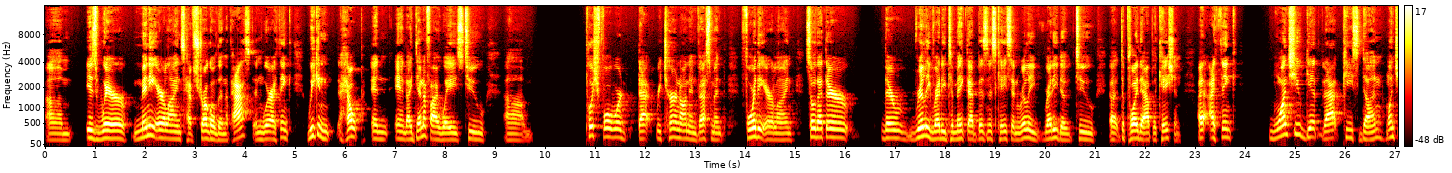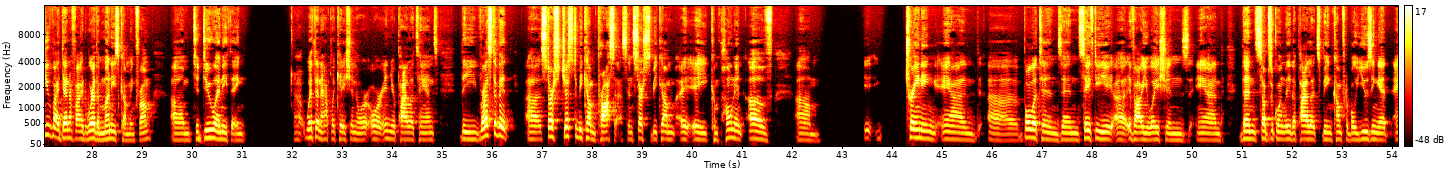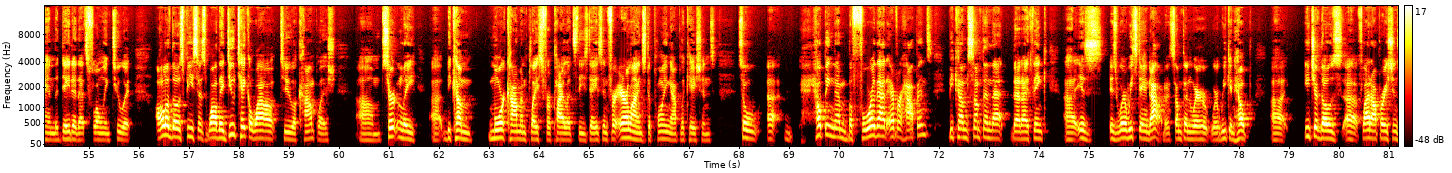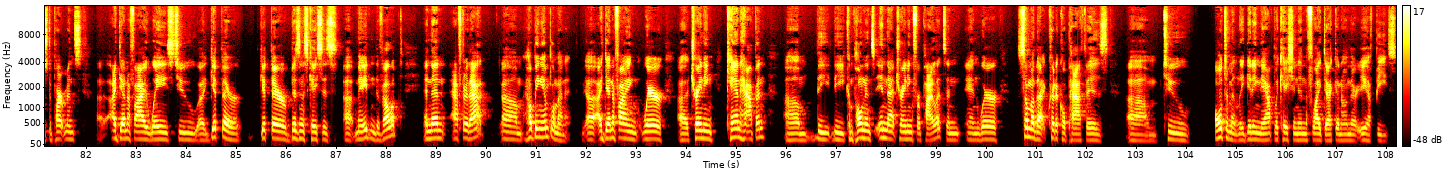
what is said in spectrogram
Um, is where many airlines have struggled in the past, and where I think we can help and and identify ways to um, push forward that return on investment for the airline so that they're they're really ready to make that business case and really ready to to uh, deploy the application. I, I think once you get that piece done, once you've identified where the money's coming from um, to do anything uh, with an application or or in your pilot's hands, the rest of it uh, starts just to become process and starts to become a, a component of um, training and uh, bulletins and safety uh, evaluations and then subsequently the pilots being comfortable using it and the data that's flowing to it all of those pieces while they do take a while to accomplish um, certainly uh, become more commonplace for pilots these days and for airlines deploying applications. So, uh, helping them before that ever happens becomes something that that I think uh, is is where we stand out. It's something where where we can help uh, each of those uh, flight operations departments uh, identify ways to uh, get their get their business cases made and developed, and then after that, um, helping implement it uh, identifying where uh, training can happen, um, the the components in that training for pilots, and and where some of that critical path is um, to ultimately getting the application in the flight deck and on their EFBs.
